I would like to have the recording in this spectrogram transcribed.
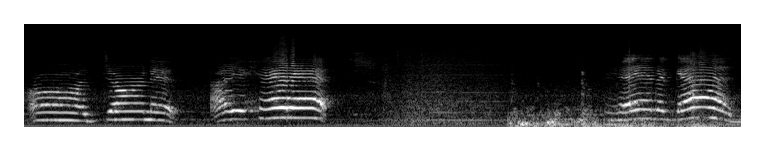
Oh, darn it. I hit it. I hit it again.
